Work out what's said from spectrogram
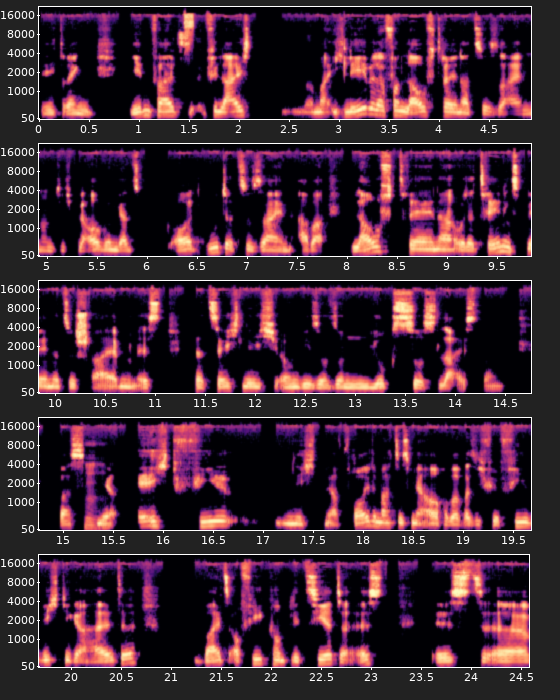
nicht drängen. Jedenfalls vielleicht, mal, ich lebe davon, Lauftrainer zu sein und ich glaube, ein ganz guter zu sein. Aber Lauftrainer oder Trainingspläne zu schreiben, ist tatsächlich irgendwie so, so eine Luxusleistung. Was mhm. mir echt viel nicht mehr Freude macht es mir auch, aber was ich für viel wichtiger halte, weil es auch viel komplizierter ist, ist, äh,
